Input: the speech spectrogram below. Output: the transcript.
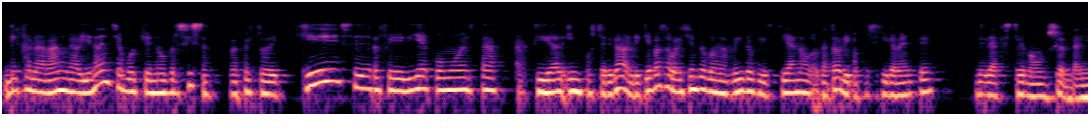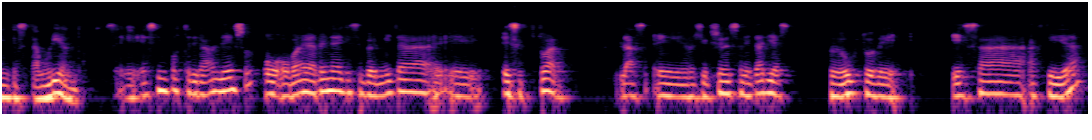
deja la manga bien ancha porque no precisa respecto de qué se referiría como esta actividad impostergable. ¿Qué pasa, por ejemplo, con el rito cristiano católico específicamente de la extrema unción de alguien que está muriendo? ¿Es impostergable eso? ¿O, vale la pena que se permita eh, exceptuar las eh, restricciones sanitarias producto de esa actividad?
